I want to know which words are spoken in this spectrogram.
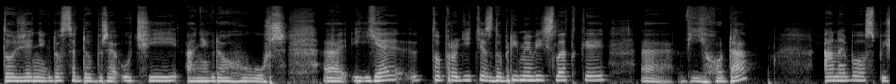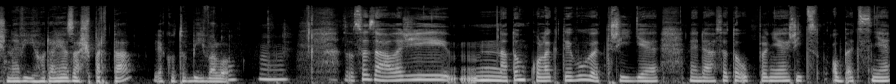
to, že někdo se dobře učí a někdo hůř? Je to pro dítě s dobrými výsledky eh, výhoda anebo spíš nevýhoda je zašprta, jako to bývalo? Hmm. Zase záleží na tom kolektivu ve třídě. Nedá se to úplně říct obecně,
